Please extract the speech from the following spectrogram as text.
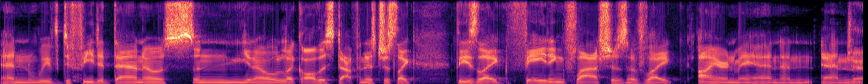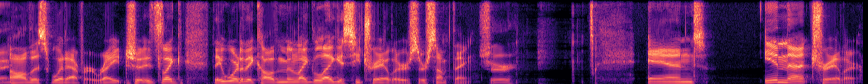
and we've defeated Thanos, and you know, like all this stuff, and it's just like these like fading flashes of like Iron Man and and Okay. all this whatever, right? It's like they what do they call them? They're like legacy trailers or something. Sure. And in that trailer,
